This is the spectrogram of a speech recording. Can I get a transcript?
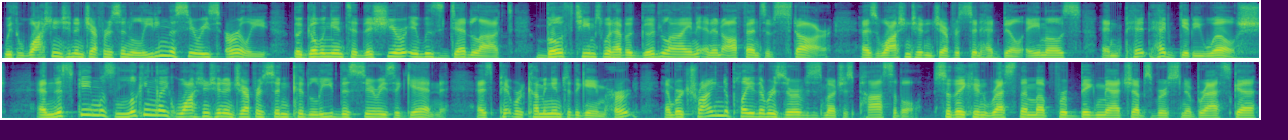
with Washington and Jefferson leading the series early, but going into this year it was deadlocked. Both teams would have a good line and an offensive star, as Washington and Jefferson had Bill Amos and Pitt had Gibby Welch. And this game was looking like Washington and Jefferson could lead this series again, as Pitt were coming into the game hurt and were trying to play the reserves as much as possible, so they can rest them up for big matchups versus Nebraska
